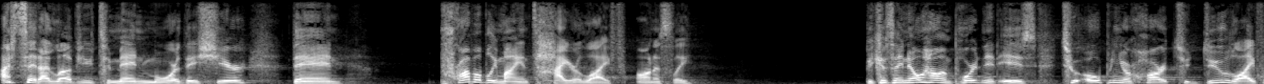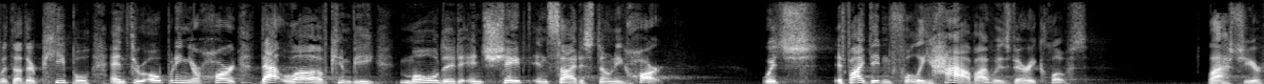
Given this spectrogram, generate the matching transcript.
I've said I love you to men more this year than probably my entire life, honestly. Because I know how important it is to open your heart to do life with other people. And through opening your heart, that love can be molded and shaped inside a stony heart, which, if I didn't fully have, I was very close last year.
